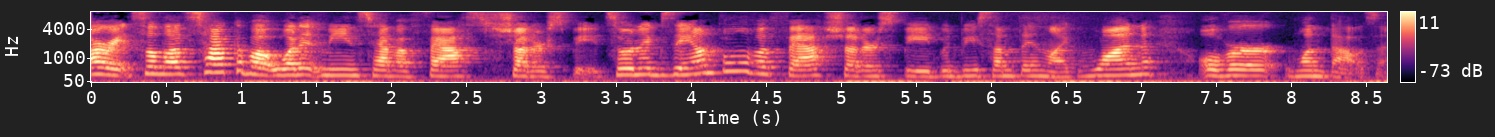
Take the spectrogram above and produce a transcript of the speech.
All right, so let's talk about what it means to have a fast shutter speed. So an example of a fast shutter speed would be something like 1 over 1000.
